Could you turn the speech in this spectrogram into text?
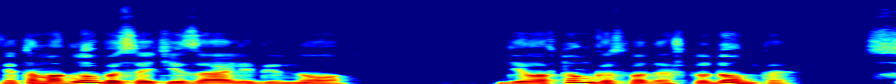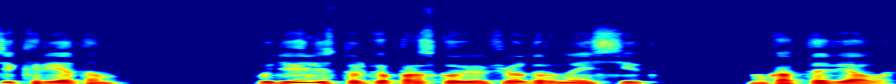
Это могло бы сойти за алиби, но... Дело в том, господа, что дом-то с секретом. Удивились только Прасковья Федоровна и Сид. Ну как-то вяло.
